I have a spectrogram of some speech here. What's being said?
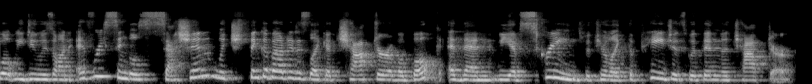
what we do is on every single session, which think about it as like a chapter of a book, and then we have screens, which are like the pages within the chapter.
